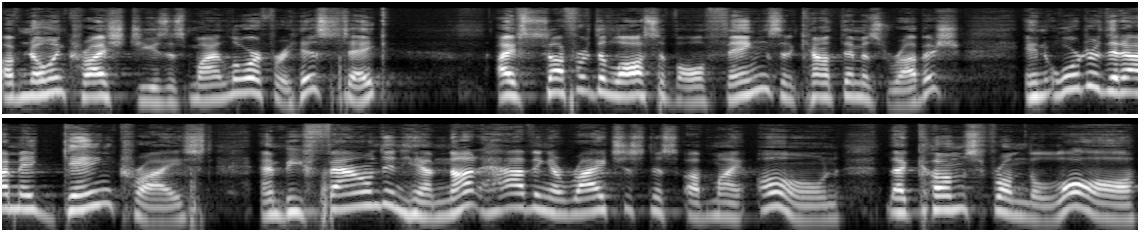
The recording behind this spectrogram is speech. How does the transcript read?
of knowing Christ Jesus, my Lord. For his sake, I've suffered the loss of all things and count them as rubbish, in order that I may gain Christ and be found in him, not having a righteousness of my own that comes from the law,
